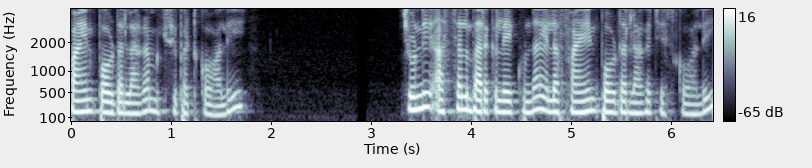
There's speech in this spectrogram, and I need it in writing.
ఫైన్ పౌడర్ లాగా మిక్సీ పెట్టుకోవాలి. చూడండి అస్సలు బరక లేకుండా ఇలా ఫైన్ పౌడర్ లాగా చేసుకోవాలి.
